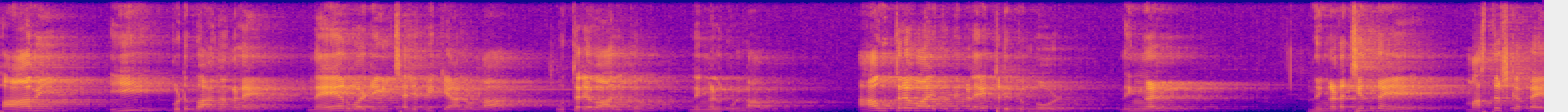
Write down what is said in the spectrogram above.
ഭാവി ഈ കുടുംബാംഗങ്ങളെ നേർവഴിയിൽ ചലിപ്പിക്കാനുള്ള ഉത്തരവാദിത്വം നിങ്ങൾക്കുണ്ടാവണം. ആ ഉത്തരവാദിത്വം നിങ്ങൾ ഏറ്റെടുക്കുമ്പോൾ നിങ്ങൾ നിങ്ങളുടെ ചിന്തയെ മസ്തിഷ്കത്തെ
